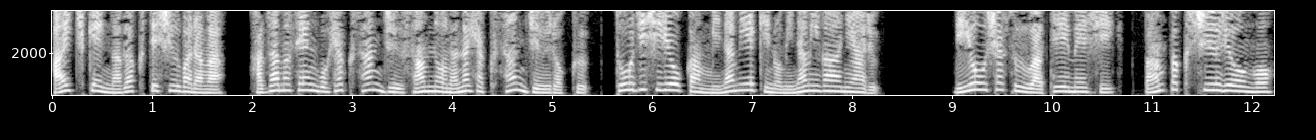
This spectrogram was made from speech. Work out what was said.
愛知県長久手州原が狭間1533の736当時資料館南駅の南側にある。利用者数は低迷し、万博終了後、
